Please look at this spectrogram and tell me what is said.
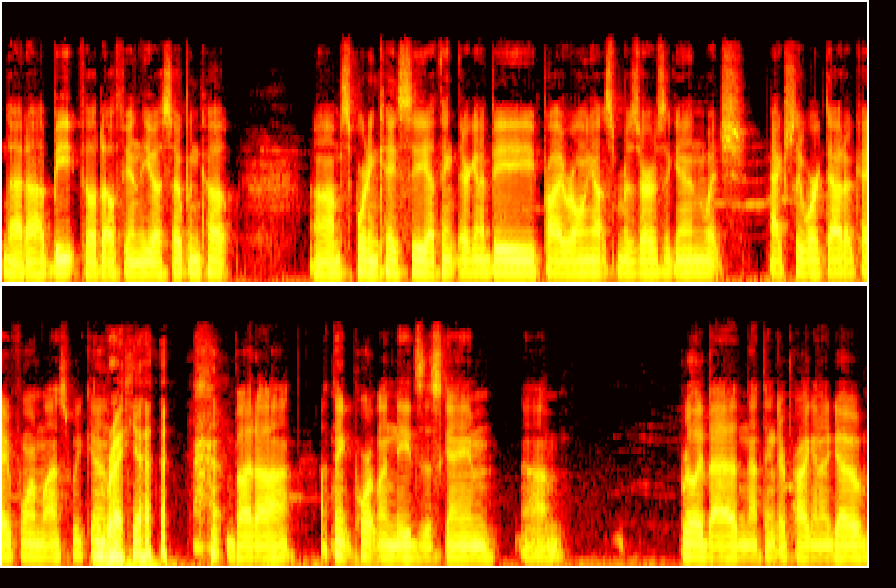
that uh, beat Philadelphia in the U.S. Open Cup. Um, Sporting KC, I think they're going to be probably rolling out some reserves again, which actually worked out okay for him last weekend. Right, yeah. but uh, I think Portland needs this game um, really bad, and I think they're probably going to go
